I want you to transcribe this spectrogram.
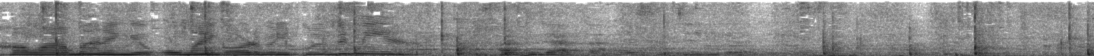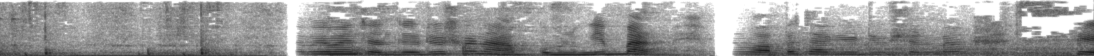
हवा भरेंगे। ओ माय गॉड बिल्कुल भी नहीं है। फट जाता है ऐसे जल्दी जल्दी अभी मैं चलती हूँ ट्यूशन आपको मिलूँगी बाद में। वापस आ गई ट्यूशन में से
